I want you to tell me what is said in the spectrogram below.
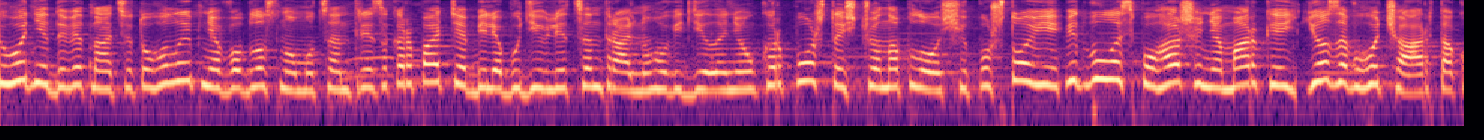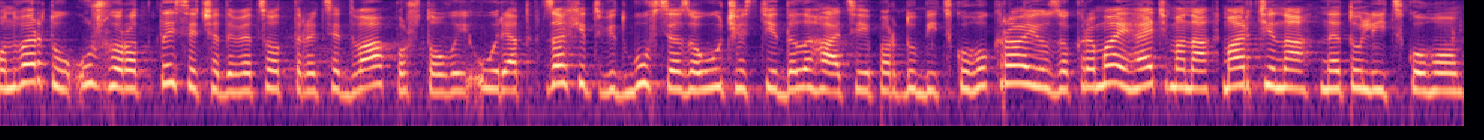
Сьогодні, 19 липня, в обласному центрі Закарпаття біля будівлі центрального відділення Укрпошти, що на площі поштовій, відбулось погашення марки Йозеф Гочар та конверту Ужгород 1932 поштовий уряд. Захід відбувся за участі делегації Пардубіцького краю, зокрема й гетьмана Мартіна Нетоліцького.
